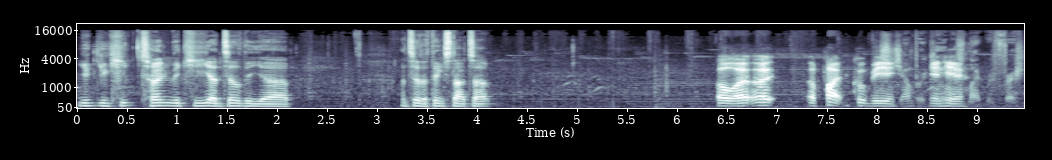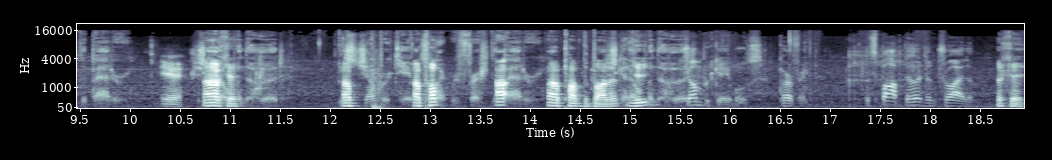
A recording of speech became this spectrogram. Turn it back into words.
you you keep turning the key until the uh until the thing starts up. Oh, a, a, a part could be in here. might refresh the battery. Yeah. Okay. open the hood. These I'll- jumper cables I'll pop- might refresh the I'll- battery. I'll pop the Just bonnet. You, open the hood. Jumper cables. Perfect. Let's pop the hood and try them. okay.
